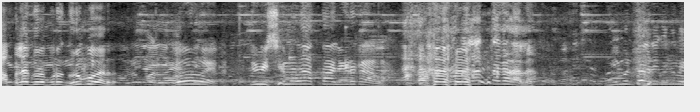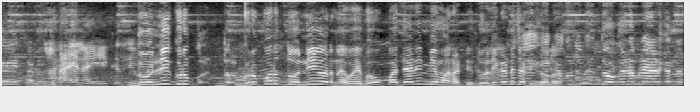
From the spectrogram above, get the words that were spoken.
आपल्या ग्रुप ग्रुपवर होय ते विषय मला आता अलीकडे कळाला. मी म्हणतो. दोन्ही ग्रुप ग्रुपवर दोन्हीवर नाही वैभव उपाध्याय आणि मी मराठी. दोन्हीकडे चॅटिंग तुम्ही दोघांना पण ऍड करणार.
